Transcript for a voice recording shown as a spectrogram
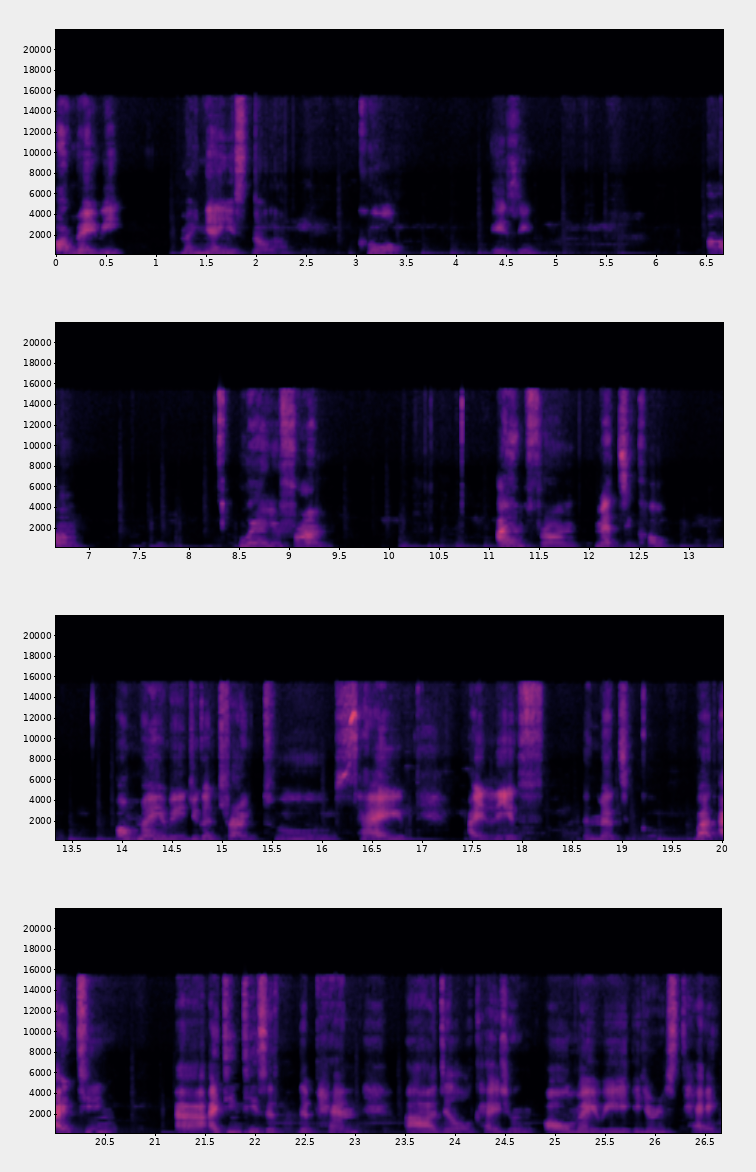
Or maybe my name is Noga. Cool. Easy. Oh. Where are you from? I am from Mexico. Or maybe you can try to say I live in Mexico. But I think uh, I think this is uh, the location or maybe your state.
